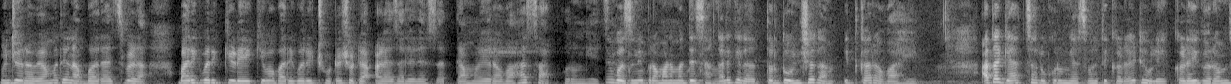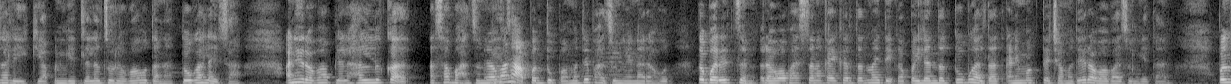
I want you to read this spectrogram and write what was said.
म्हणजे रव्यामध्ये ना बऱ्याच वेळा बारीक बारीक किडे किंवा बारीक बारीक छोट्या छोट्या अळ्या झालेल्या असतात. त्यामुळे रवा हा साफ करून घ्यायचा वजनी प्रमाणामध्ये सांगायला गेलं तर दोनशे ग्राम इतका रवा आहे. आता गॅस चालू करून गॅसवरती कढई ठेवले. कढई गरम झाली की आपण घेतलेला जो रवा होता ना तो घालायचा. आणि रवा आपल्याला हलका असा भाजून रवा ना आपण तुपामध्ये भाजून घेणार आहोत. तर बरेच जण रवा भाजताना काय करतात माहिती आहे का? पहिल्यांदा तूप घालतात आणि मग त्याच्यामध्ये रवा भाजून घेतात. पण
